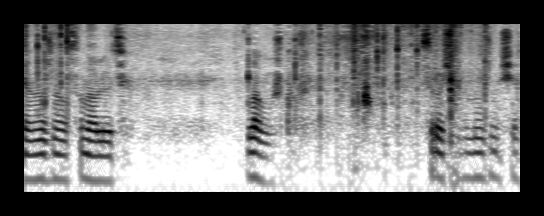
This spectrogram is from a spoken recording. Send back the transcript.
Друзья, нужно устанавливать ловушку. Срочно нужно сейчас.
